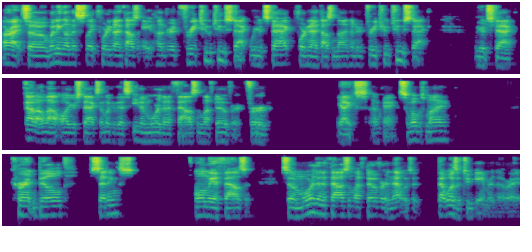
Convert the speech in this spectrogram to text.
All right, so winning on this slate 49,800, 322 stack. Weird stack. 49,900, 322 stack. Weird stack. Gotta allow all your stacks. And look at this, even more than a thousand left over for yikes. Okay, so what was my current build settings? Only a thousand. So more than a thousand left over, and that was a that was a two gamer though, right?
